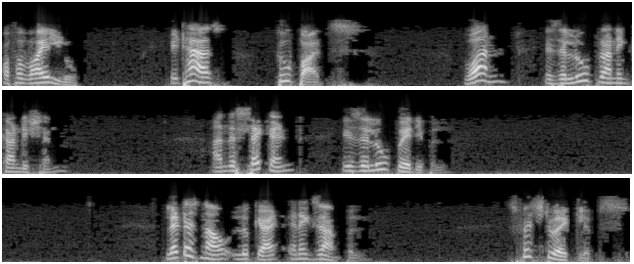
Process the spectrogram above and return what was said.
of a while loop. It has two parts. One is the loop running condition and the second is the loop variable. Let us now look at an example. Switch to Eclipse.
